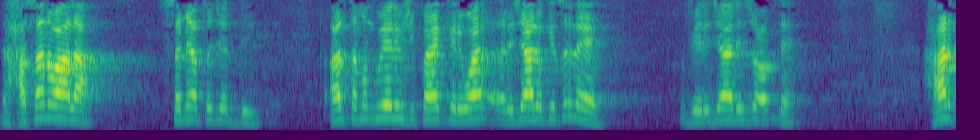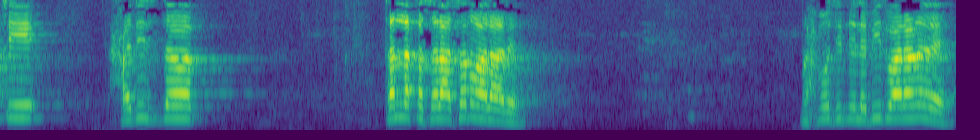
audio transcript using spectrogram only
د حسن والا سمعت جدي الته موږ ویلو چې پاک کې رجالو کې څه ده فی رجال زعب ده هر چې حدیث د طلق ثلاثن والا ده محمود ابن لبید والا نه ده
